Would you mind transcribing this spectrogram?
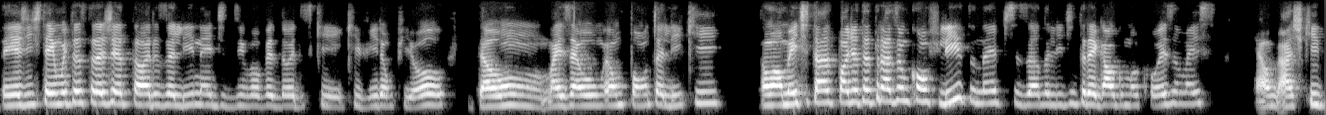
Tem, a gente tem muitas trajetórias ali, né, de desenvolvedores que, que viram Pio. Então, mas é um, é um ponto ali que normalmente tá, pode até trazer um conflito, né, precisando ali de entregar alguma coisa, mas é, acho que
